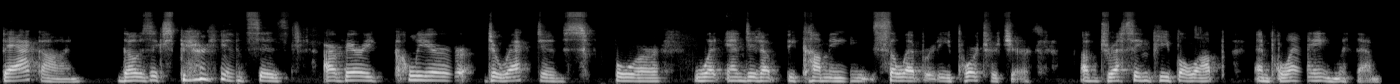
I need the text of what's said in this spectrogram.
back on those experiences are very clear directives for what ended up becoming celebrity portraiture of dressing people up and playing with them.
